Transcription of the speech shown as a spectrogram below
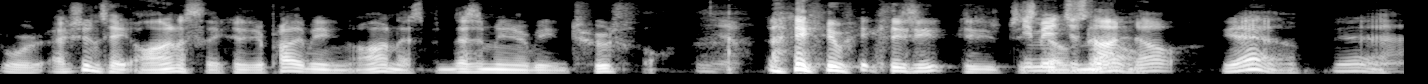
or I shouldn't say honestly because you're probably being honest, but it doesn't mean you're being truthful. Yeah. because you, you just you may don't just know. not know. Yeah, yeah, Yeah.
